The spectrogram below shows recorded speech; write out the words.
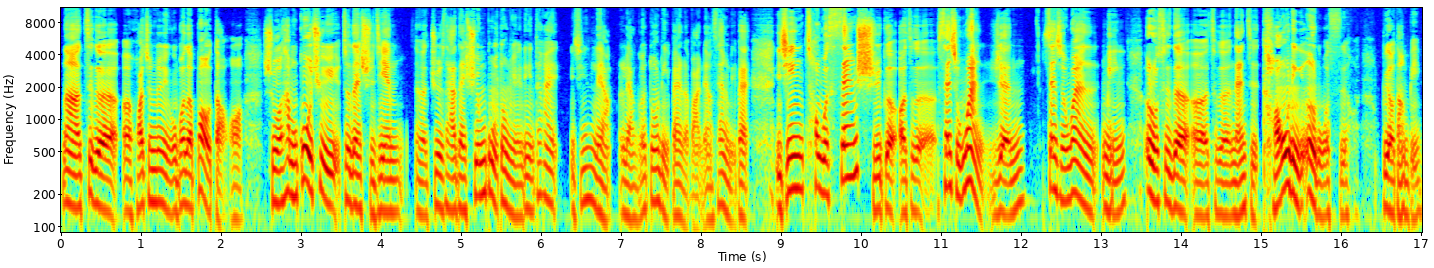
那这个呃华盛顿邮报的报道哦，说他们过去这段时间呃就是他在宣布动员令，大概已经两两个多礼拜了吧，两三个礼拜，已经超过三十个呃这个三十万人。三十万名俄罗斯的呃这个男子逃离俄罗斯，不要当兵，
